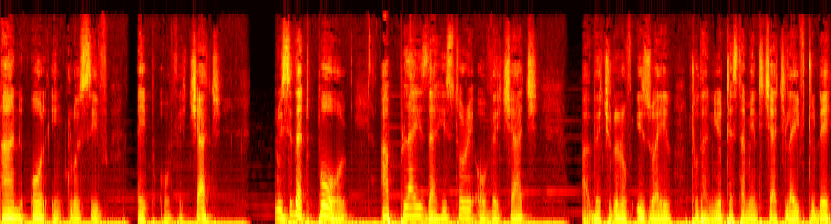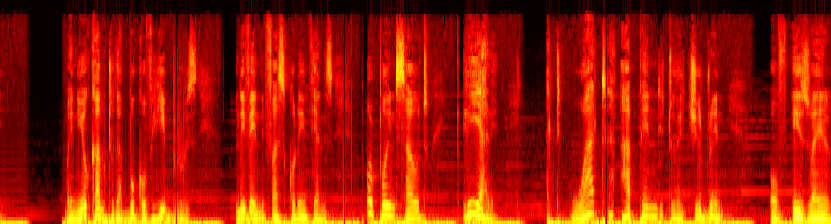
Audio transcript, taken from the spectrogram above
an all-inclusive type of the church. We see that Paul applies the history of the church, uh, the children of Israel, to the New Testament church life today. When you come to the book of Hebrews and even in First Corinthians, Paul points out clearly that what happened to the children of Israel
